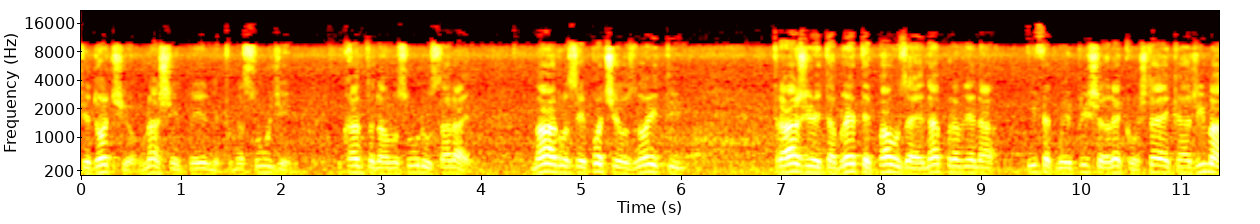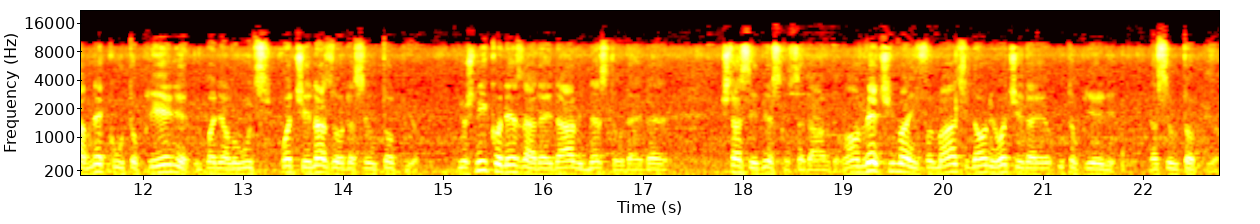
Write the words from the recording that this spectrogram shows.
svjedočio u našem predmetu, na suđenju, u kantonalnom sudu u Sarajevu, naglo se je počeo znojiti, tražio je tablete, pauza je napravljena, Ifet mu je prišao i rekao šta je, kaže imam neko utopljenje u Banja Luci, hoće nazor da se utopio. Još niko ne zna da je David nestao, da je, da je šta se je desilo sa Davidom. A on već ima informaciju da oni hoće da je utopljenje, da se utopio.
